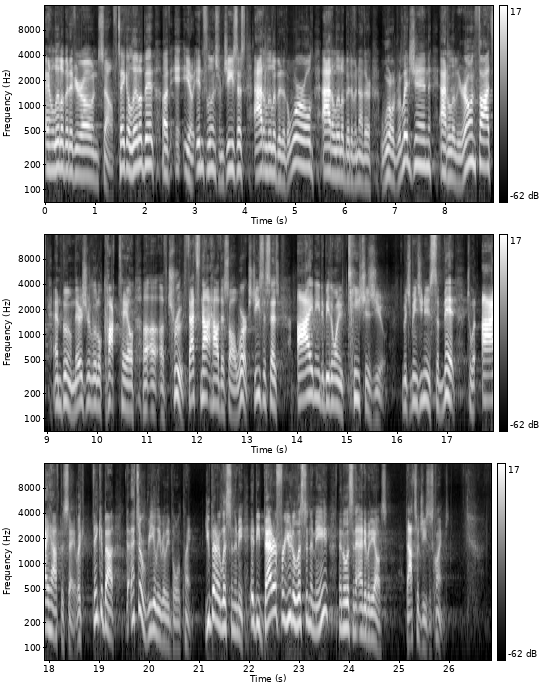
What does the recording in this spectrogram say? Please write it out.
and a little bit of your own self. Take a little bit of you know, influence from Jesus, add a little bit of the world, add a little bit of another world religion, add a little of your own thoughts, and boom, there's your little cocktail uh, uh, of truth. That's not how this all works. Jesus says, I need to be the one who teaches you, which means you need to submit to what I have to say. Like, think about that's a really, really bold claim. You better listen to me. It'd be better for you to listen to me than to listen to anybody else. That's what Jesus claims.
